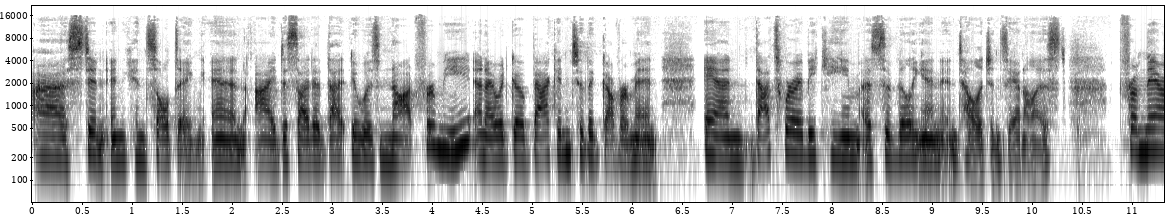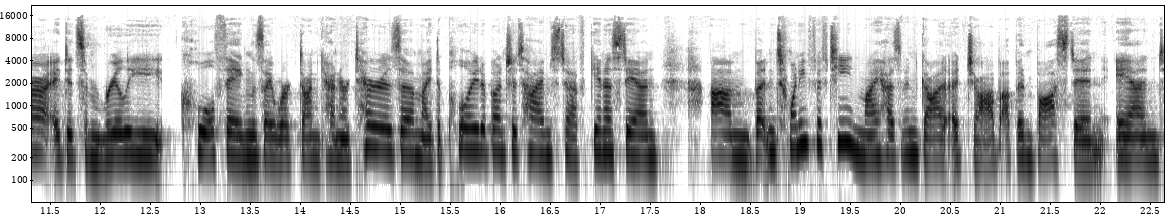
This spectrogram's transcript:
uh, stint in consulting, and I decided that it was not for me, and I would go back into the government. And that's where I became a civilian intelligence analyst from there, I did some really cool things. I worked on counterterrorism. I deployed a bunch of times to Afghanistan. Um, but in 2015, my husband got a job up in Boston, and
